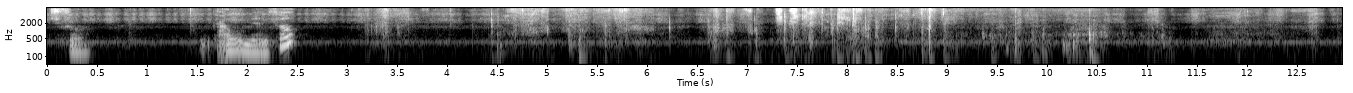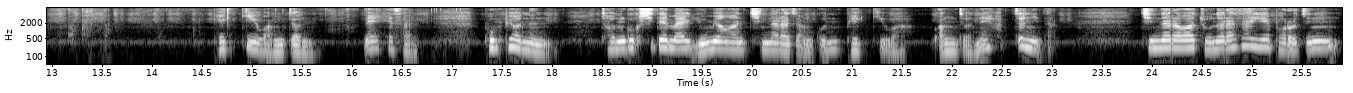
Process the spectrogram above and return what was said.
주로 나오면서 백기 왕전의 해설. 본편은 전국 시대 말 유명한 진나라 장군 백기와 왕전의 합전이다. 진나라와 조나라 사이에 벌어진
